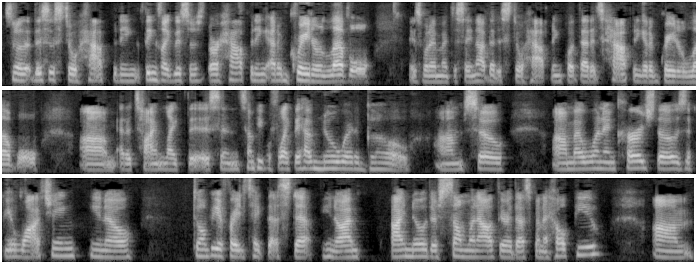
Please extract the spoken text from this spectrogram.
So that this is still happening. Things like this are, are happening at a greater level, is what I meant to say. Not that it's still happening, but that it's happening at a greater level um, at a time like this. And some people feel like they have nowhere to go. Um, so um, I want to encourage those if you're watching, you know, don't be afraid to take that step. You know, I'm, I know there's someone out there that's going to help you. Um,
